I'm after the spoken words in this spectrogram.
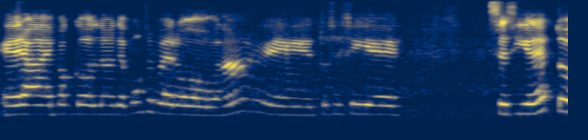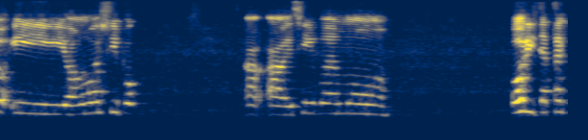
era el banco de Ponce, pero nada, eh, entonces sigue, se sigue de esto y vamos a ver si po- a, a ver si podemos ahorita estar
